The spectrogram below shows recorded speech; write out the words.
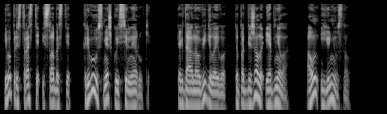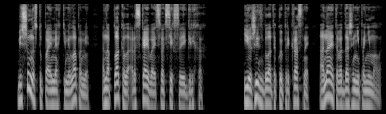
его пристрастия и слабости, кривую усмешку и сильные руки. Когда она увидела его, то подбежала и обняла, а он ее не узнал. Бесшумно ступая мягкими лапами, она плакала, раскаиваясь во всех своих грехах. Ее жизнь была такой прекрасной, она этого даже не понимала.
